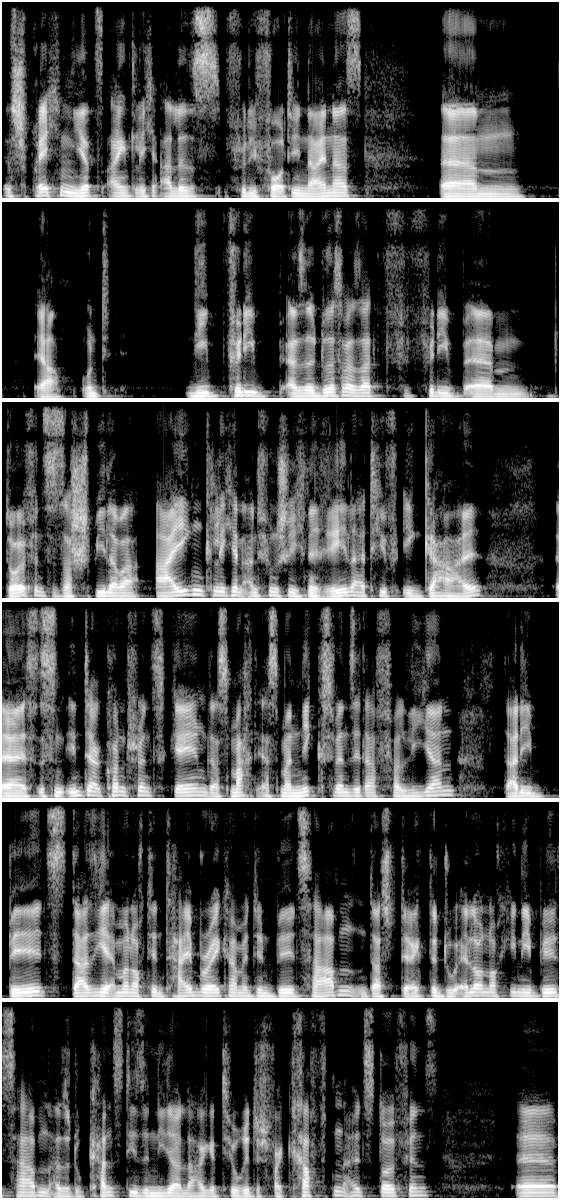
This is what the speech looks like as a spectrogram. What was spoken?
es sprechen jetzt eigentlich alles für die 49ers. Ähm, ja, und die, für die, also du hast aber gesagt, für, die ähm, Dolphins ist das Spiel aber eigentlich in Anführungsstrichen relativ egal. Äh, es ist ein Interconference-Game, das macht erstmal nichts, wenn sie da verlieren. Da die Bills, da sie ja immer noch den Tiebreaker mit den Bills haben und das direkte Duell auch noch gegen die Bills haben, also du kannst diese Niederlage theoretisch verkraften als Dolphins. Äh.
